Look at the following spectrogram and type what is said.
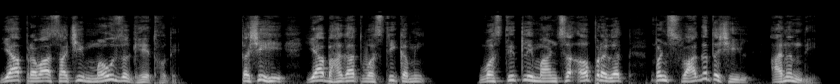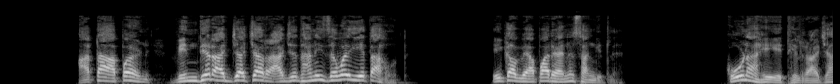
या प्रवासाची मौज घेत होते. तशीही या भागात वस्ती कमी वस्तीतली माणसं अप्रगत पण स्वागतशील आनंदी. आता आपण विंध्य राज्याच्या राजधानीजवळ येत आहोत. एका व्यापाऱ्यानं सांगितलं. कोण आहे येथील राजा?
